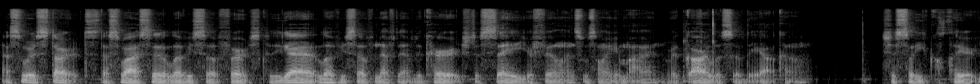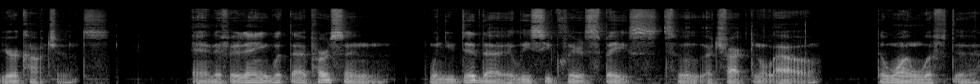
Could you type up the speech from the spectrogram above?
That's where it starts. That's why I said love yourself first, because you gotta love yourself enough to have the courage to say your feelings, what's on your mind, regardless of the outcome. Just so you clear your conscience. And if it ain't with that person, when you did that, at least you cleared space to attract and allow the one with the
